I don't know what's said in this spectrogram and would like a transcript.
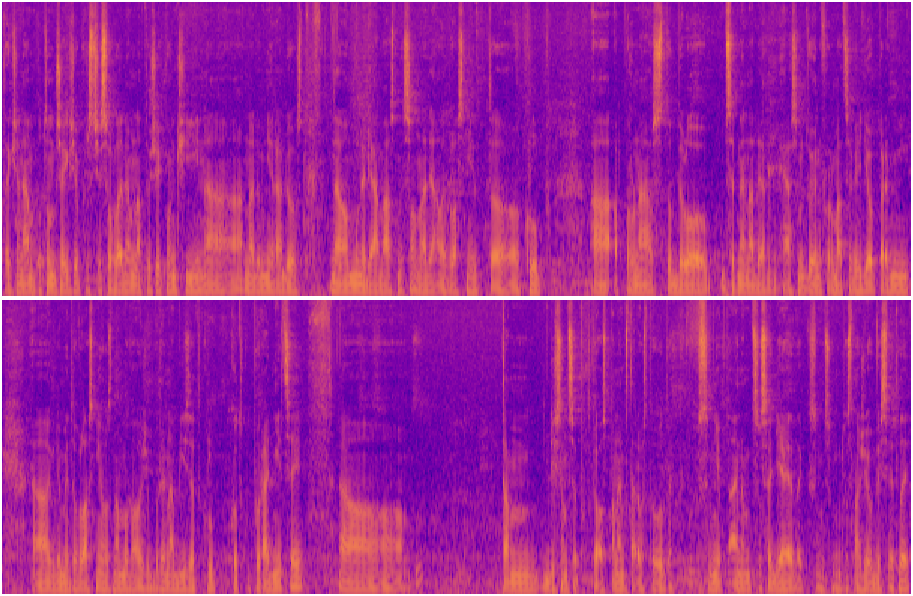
takže nám potom řekl, že prostě s ohledem ohledem na to, že končí na, na domě radost, no, mu nedává smysl nadále vlastnit uh, klub. A, a pro nás to bylo ze dne na den. Já jsem tu informaci věděl první, uh, kdy mi to vlastně oznamoval, že bude nabízet klub k odkupu radnici. Uh, tam, když jsem se potkal s panem starostou, tak se mě ptá jenom, co se děje, tak jsem se mu to snažil vysvětlit.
